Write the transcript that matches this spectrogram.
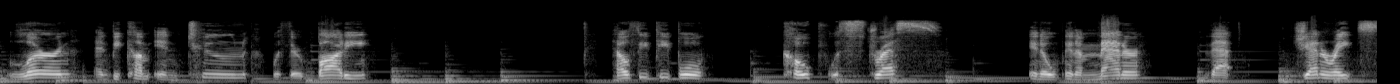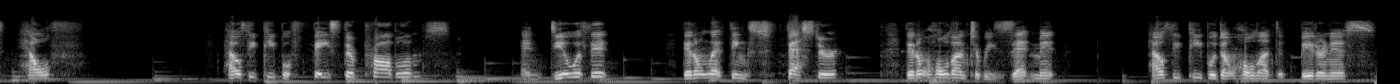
learn and become in tune with their body. Healthy people cope with stress in a, in a manner that generates health. Healthy people face their problems and deal with it. They don't let things fester. They don't hold on to resentment Healthy people don't hold on to bitterness.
